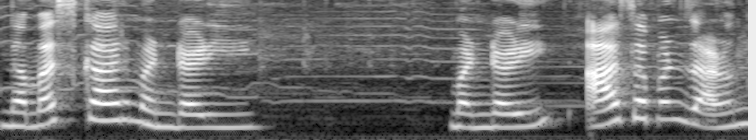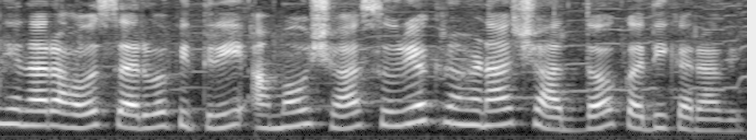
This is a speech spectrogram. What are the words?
नमस्कार मंडळी. मंडळी आज आपण जाणून घेणार आहोत सर्व पित्री अमावस्या सूर्यग्रहणात श्राद्ध कधी करावे?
